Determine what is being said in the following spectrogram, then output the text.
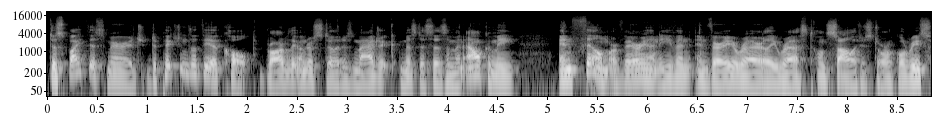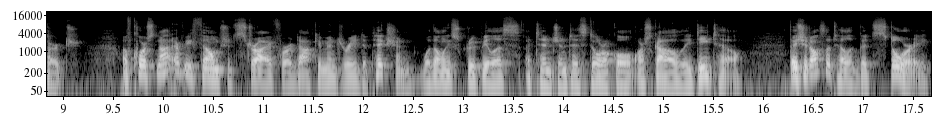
Despite this marriage, depictions of the occult, broadly understood as magic, mysticism, and alchemy, in film are very uneven and very rarely rest on solid historical research. Of course, not every film should strive for a documentary depiction with only scrupulous attention to historical or scholarly detail. They should also tell a good story,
